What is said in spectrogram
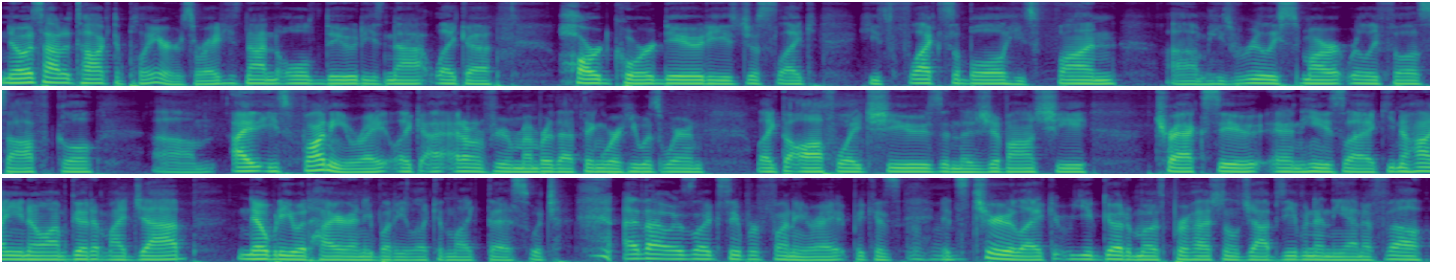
knows how to talk to players. Right? He's not an old dude. He's not like a hardcore dude. He's just like he's flexible. He's fun. Um, he's really smart. Really philosophical. Um, I he's funny, right? Like I, I don't know if you remember that thing where he was wearing like the off white shoes and the Givenchy tracksuit, and he's like, you know how you know I'm good at my job? Nobody would hire anybody looking like this, which I thought was like super funny, right? Because it's true. Like you go to most professional jobs, even in the NFL,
